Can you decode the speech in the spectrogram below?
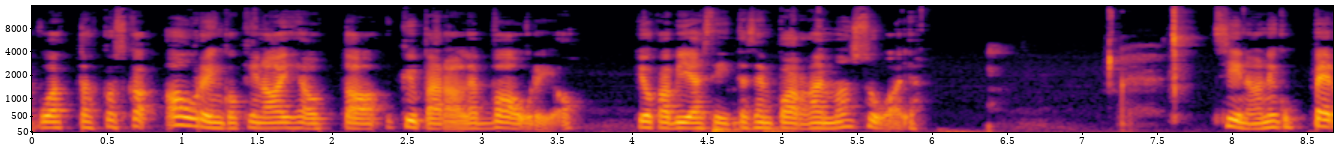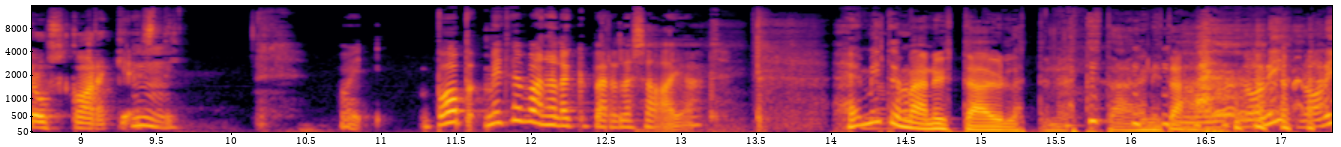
5-10 vuotta, koska aurinkokin aiheuttaa kypärälle vaurio, joka vie siitä sen parhaimman suoja. Siinä on niin kuin peruskarkeasti. Mm. Bob, miten vanhalla kypärällä sä ajat? Hei, miten mä en yhtään yllättynyt, että tämä meni tähän? Noni, noni,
